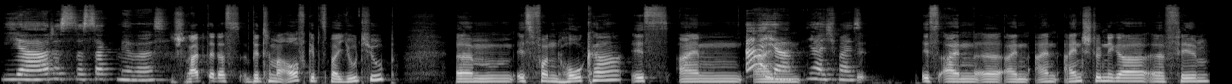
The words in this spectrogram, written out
Ja, das, das sagt mir was. Schreib dir das bitte mal auf, gibt's bei YouTube. Ähm, ist von Hoka, ist ein, ah, ein ja, ja, ich weiß. Ist ein, äh, ein, ein einstündiger äh, Film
